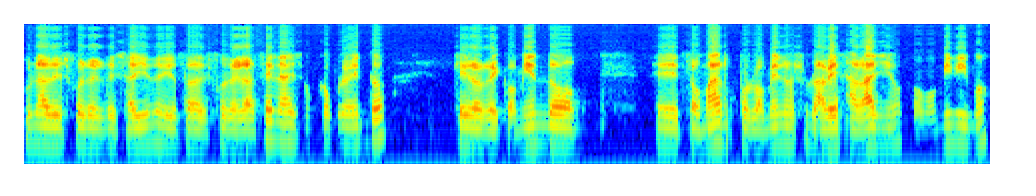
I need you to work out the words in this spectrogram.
una después del desayuno y otra después de la cena. Es un complemento que lo recomiendo eh, tomar por lo menos una vez al año como mínimo,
